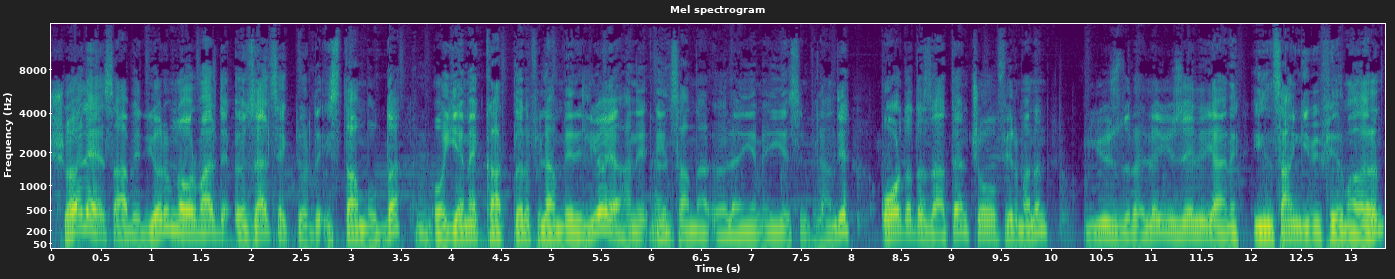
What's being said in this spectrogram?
şöyle hesap ediyorum normalde özel sektörde İstanbul'da o yemek kartları falan veriliyor ya hani insanlar öğlen yemeği yesin falan diye orada da zaten çoğu firmanın 100 lirayla 150 yani insan gibi firmaların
